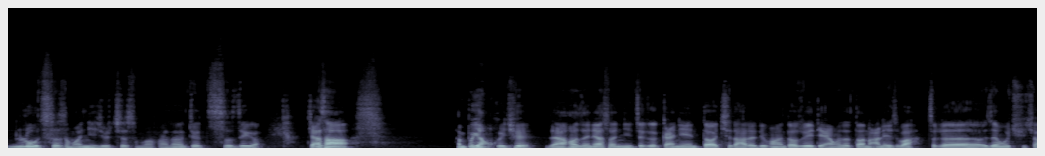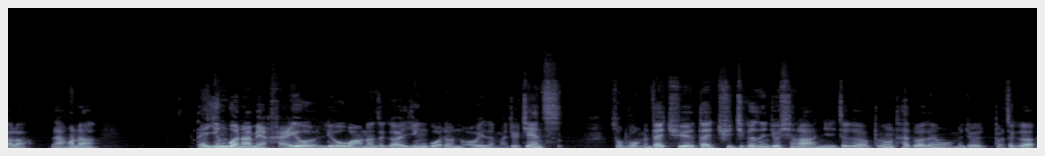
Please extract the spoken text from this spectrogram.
鹿吃什么你就吃什么，反正就吃这个，加上他不想回去，然后人家说你这个赶紧到其他的地方，到瑞典或者到哪里是吧？这个任务取消了，然后呢？在英国那边还有流亡的这个英国的挪威人嘛，就坚持说我们再去再去几个人就行了，你这个不用太多人，我们就把这个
